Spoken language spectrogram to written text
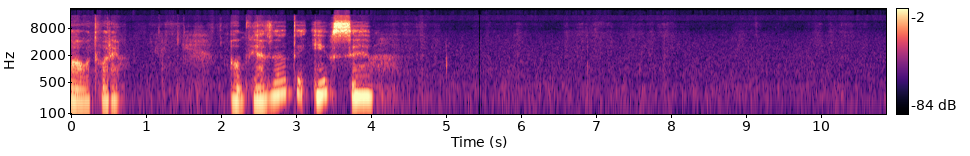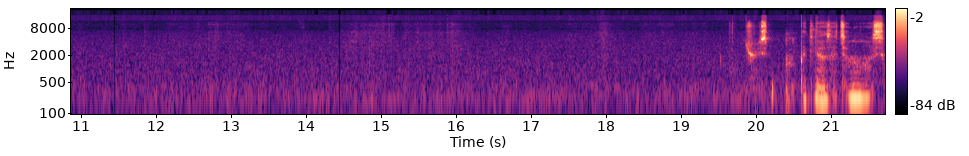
два отвори. Обв'язати і все. Щось петля затягнулася.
